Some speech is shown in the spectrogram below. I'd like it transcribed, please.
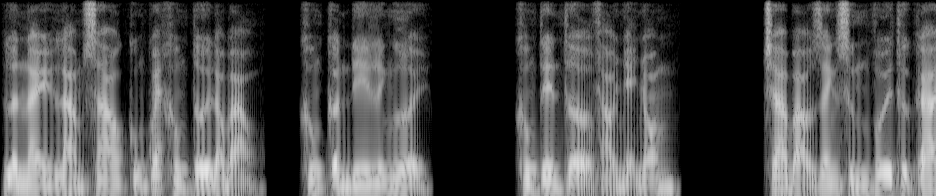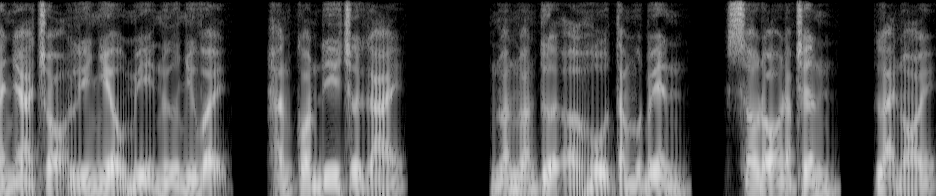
lần này làm sao cũng quét không tới đào bảo, không cần đi lĩnh người. Không tên thở phào nhẹ nhõm. Cha bảo danh xứng với thực A nhà trọ lý nhiều mỹ nữ như vậy, hắn còn đi chơi gái. Loan loan tựa ở hồ tắm một bên, sau đó đạp chân, lại nói,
